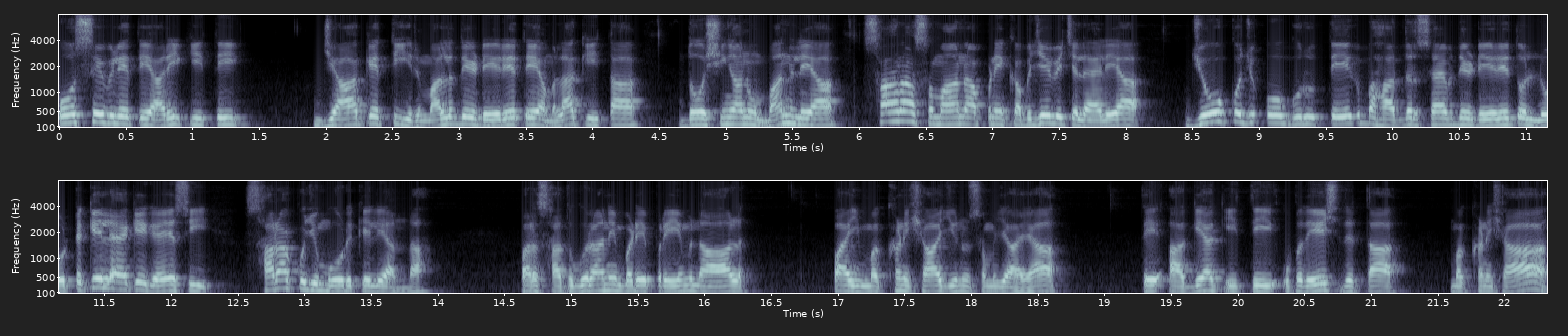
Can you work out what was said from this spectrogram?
ਉਸੇ ਵੇਲੇ ਤਿਆਰੀ ਕੀਤੀ। ਜਾ ਕੇ ਧੀਰਮਲ ਦੇ ਡੇਰੇ ਤੇ ਹਮਲਾ ਕੀਤਾ, ਦੋਸ਼ੀਆਂ ਨੂੰ ਬੰਨ ਲਿਆ, ਸਾਰਾ ਸਮਾਨ ਆਪਣੇ ਕਬਜ਼ੇ ਵਿੱਚ ਲੈ ਲਿਆ। ਜੋ ਕੁਝ ਉਹ ਗੁਰੂ ਤੇਗ ਬਹਾਦਰ ਸਾਹਿਬ ਦੇ ਡੇਰੇ ਤੋਂ ਲੁੱਟ ਕੇ ਲੈ ਕੇ ਗਏ ਸੀ, ਸਾਰਾ ਕੁਝ ਮੋੜ ਕੇ ਲਿਆਂਦਾ। ਪਰ ਸਤਿਗੁਰਾਂ ਨੇ ਬੜੇ ਪ੍ਰੇਮ ਨਾਲ ਭਾਈ ਮੱਖਣ ਸ਼ਾਹ ਜੀ ਨੂੰ ਸਮਝਾਇਆ ਤੇ ਆਗਿਆ ਕੀਤੀ, ਉਪਦੇਸ਼ ਦਿੱਤਾ, ਮੱਖਣ ਸ਼ਾਹ,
